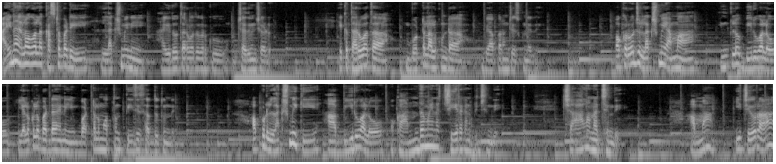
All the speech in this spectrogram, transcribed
అయినా ఎలాగోలా కష్టపడి లక్ష్మిని ఐదో తరగతి వరకు చదివించాడు. ఇక తరువాత బుట్టలు అలకుండా వ్యాపారం చేసుకునేది. ఒకరోజు లక్ష్మి అమ్మ ఇంట్లో బీరువాలో ఎలుకలు పడ్డాయని బట్టలు మొత్తం తీసి సర్దుతుంది. అప్పుడు లక్ష్మికి ఆ బీరువాలో ఒక అందమైన చీర కనిపించింది. చాలా నచ్చింది. అమ్మా ఈ చీర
